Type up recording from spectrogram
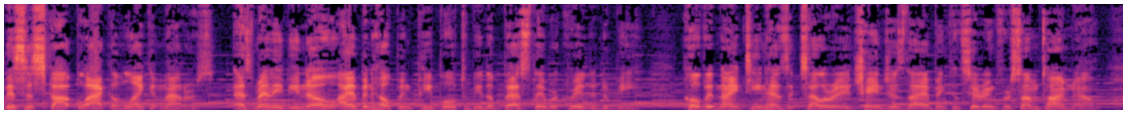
This is Scott Black of Like It Matters. As many of you know, I have been helping people to be the best they were created to be. COVID 19 has accelerated changes that I have been considering for some time now.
